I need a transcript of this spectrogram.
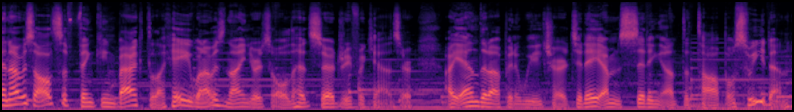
And I was also thinking back to like, hey, when I was nine years old, I had surgery for cancer. I ended up in a wheelchair. Today I'm sitting at the top of Sweden.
